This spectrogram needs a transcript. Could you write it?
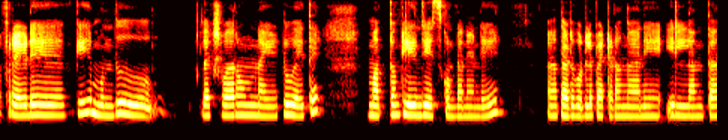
ఫ్రైడేకి ముందు లక్షవారం నైటు అయితే మొత్తం క్లీన్ చేసుకుంటానండి. తడిగుడ్లు పెట్టడం కానీ ఇల్లంతా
